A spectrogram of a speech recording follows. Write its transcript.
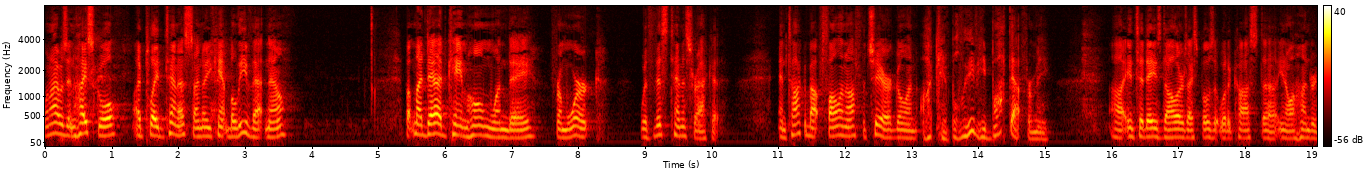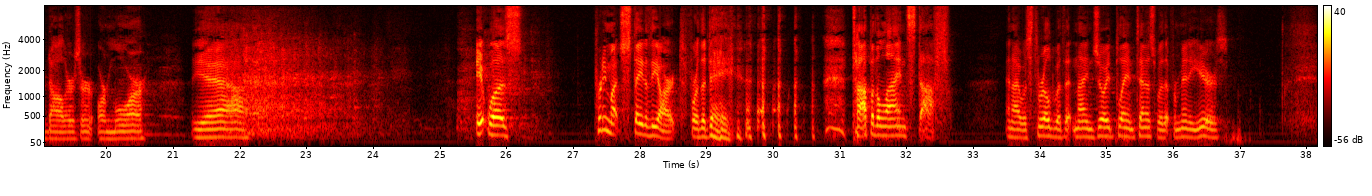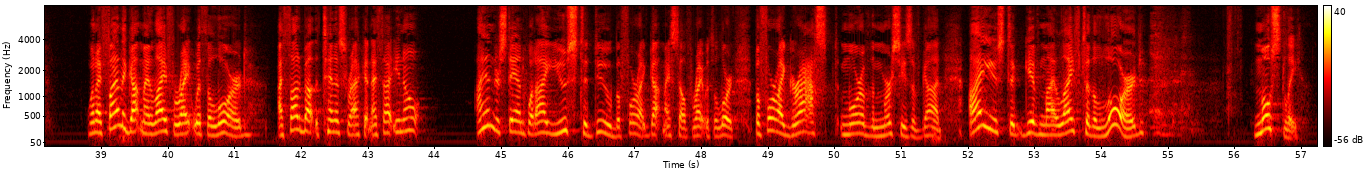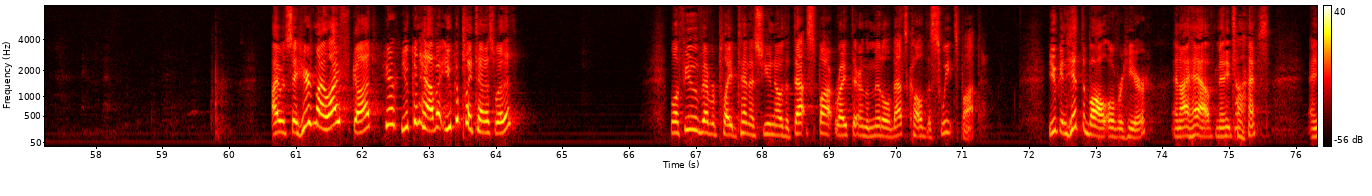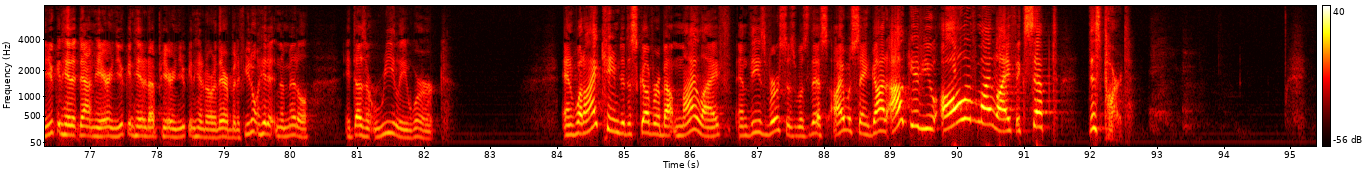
When I was in high school, I played tennis. I know you can't believe that now. But my dad came home one day from work with this tennis racket and talk about falling off the chair going, I can't believe he bought that for me. Uh, in today's dollars, I suppose it would have cost, uh, you know, $100 or, or more. Yeah. it was pretty much state of the art for the day. Top of the line stuff. And I was thrilled with it, and I enjoyed playing tennis with it for many years. When I finally got my life right with the Lord, I thought about the tennis racket, and I thought, you know, I understand what I used to do before I got myself right with the Lord, before I grasped more of the mercies of God. I used to give my life to the Lord mostly. I would say, Here's my life, God. Here, you can have it. You can play tennis with it. Well, if you've ever played tennis, you know that that spot right there in the middle, that's called the sweet spot. You can hit the ball over here, and I have many times, and you can hit it down here, and you can hit it up here, and you can hit it over there, but if you don't hit it in the middle, it doesn't really work. And what I came to discover about my life and these verses was this. I was saying, God, I'll give you all of my life except this part.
